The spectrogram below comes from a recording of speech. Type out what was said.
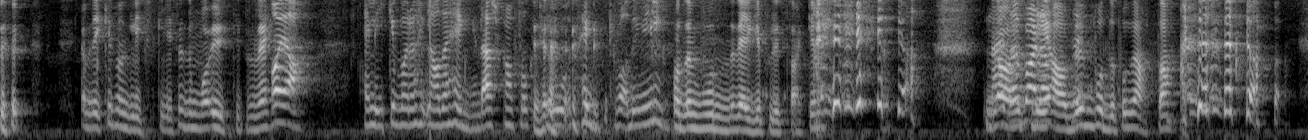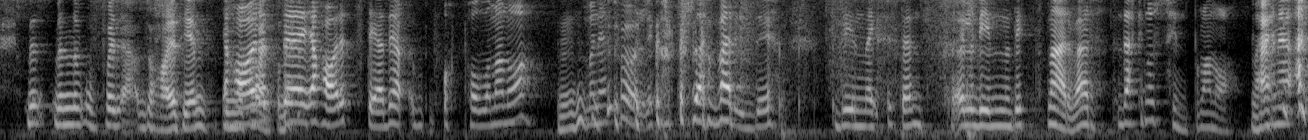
Ja, men Ikke sånn livskrise. Du må utdype mer. Å ja. Jeg liker bare å la det henge der, så kan folk tro, tenke hva de vil. Og den vonde VG pluss-saken. Du har jo tre album, bodde på gata. Men, men hvorfor Du har et hjem. Du Jeg har, et, eh, jeg har et sted jeg oppholder meg nå, men jeg føler ikke at det er verdig din eksistens eller din, ditt nærvær. Det er ikke noe synd på meg nå. Nei. Men jeg,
